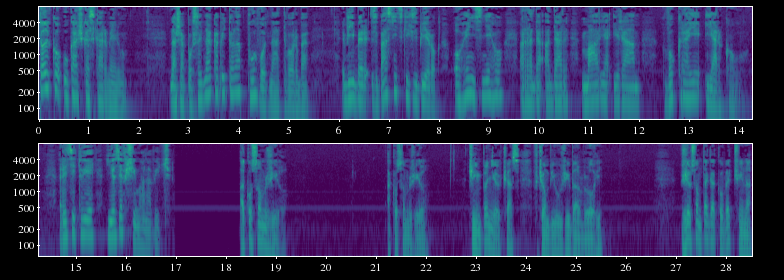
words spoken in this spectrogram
Toľko ukážka z Karmelu. Naša posledná kapitola Pôvodná tvorba. Výber z básnických zbierok Oheň z neho, Rada a dar, Mária i Rám, v okraje Jarkov. Recituje Jozef Šimonovič. Ako som žil? Ako som žil? Čím plnil čas, v čom využíval vlohy? Žil som tak ako väčšina,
